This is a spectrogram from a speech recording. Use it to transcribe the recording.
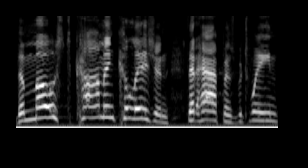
The most common collision that happens between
